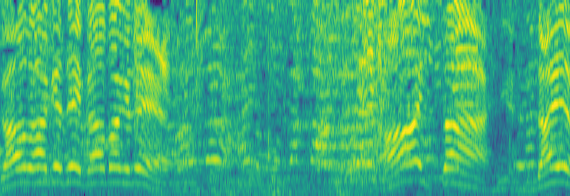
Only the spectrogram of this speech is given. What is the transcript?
ガード上げてガード上げてあいった大丈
